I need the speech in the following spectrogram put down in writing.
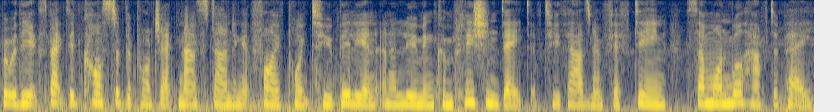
But with the expected cost of the project now standing at 5.2 billion and a looming completion date of 2015, someone will have to pay.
